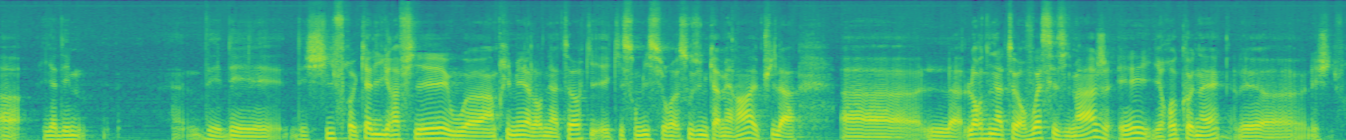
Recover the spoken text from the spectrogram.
euh, il y a des, des, chiffres calligraphiés ou imprimés à l'ordinateur qui, sont mis sous une caméra, et puis l'ordinateur voit ces images et il reconnaît les, chiffres.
